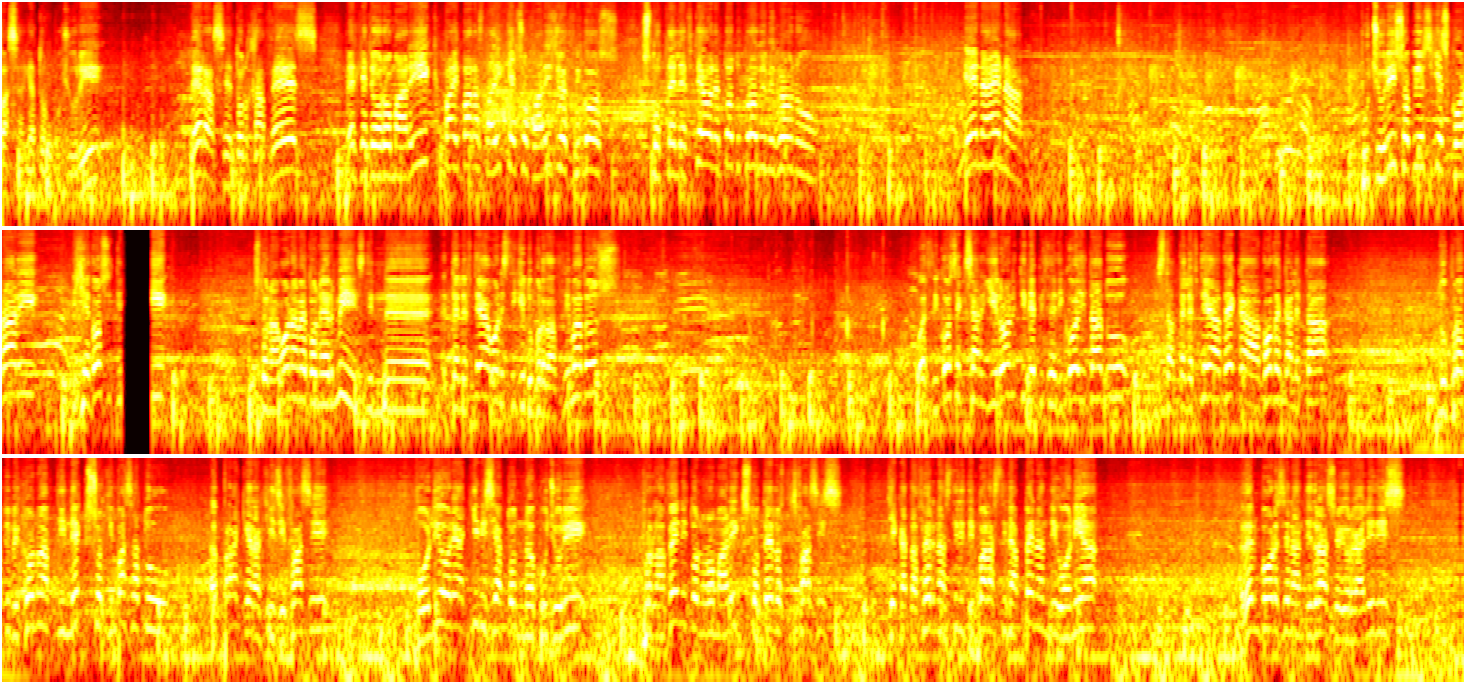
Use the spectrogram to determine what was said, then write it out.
πάσα για τον Πουτζιουρή. Πέρασε τον Χαφές, έρχεται ο Ρωμαρίκ, πάει μπάλα στα δίκτυα, ισοφαρίζει ο Εθνικός στο τελευταίο λεπτό του πρώτου ημιχρόνου. 1-1. Πουτσουρής ο οποίος είχε σκοράρει, είχε δώσει τη στον αγώνα με τον Ερμή στην ε, τελευταία αγωνιστική του πρωταθλήματος. Ο Εθνικός εξαργυρώνει την επιθετικότητά του στα τελευταία 10-12 λεπτά του πρώτου ημιχρόνου από την έξοχη πάσα του ε, Πράκερ αρχίζει η φάση. Πολύ ωραία κίνηση από τον Πουτζιουρή. Προλαβαίνει τον Ρωμαρίκ στο τέλος της φάσης και καταφέρνει να στείλει την μπάλα στην απέναντι γωνία. Δεν μπόρεσε να αντιδράσει ο Γιωργαλίδης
